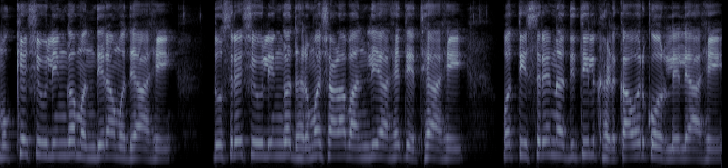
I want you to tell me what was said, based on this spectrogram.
मुख्य शिवलिंग मंदिरामध्ये आहे. दुसरे शिवलिंग धर्मशाळा बांधली आहे तेथे आहे व तिसरे नदीतील खडकावर कोरलेले आहे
